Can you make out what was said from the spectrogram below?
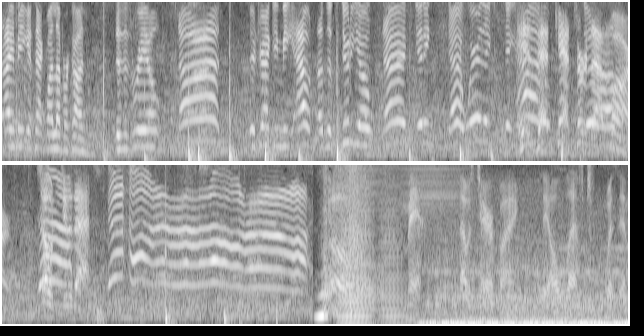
I am being attacked by leprechauns. This is real. Ah, they're dragging me out of the studio. I'm getting. Ah, where are they? they His ah, head can't turn that far. Ah. Don't do that. Ah. Oh, man. That was terrifying. They all left with him.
